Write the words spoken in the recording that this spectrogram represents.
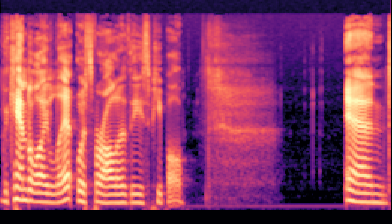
the candle I lit was for all of these people. And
